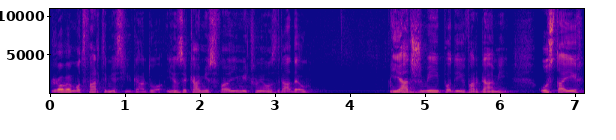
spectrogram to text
Grobem otwartym jest ich gardło, językami swoimi czują zdradę. Jad żmij pod ich wargami. Usta ich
